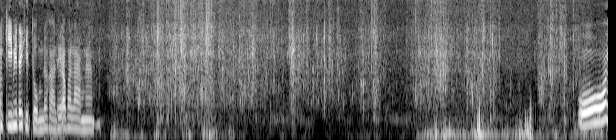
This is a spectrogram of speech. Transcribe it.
มื่อกี้ไม่ได้ขีดตมด้อค่ะเลยเอามาล้างน้ำโอ้ย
